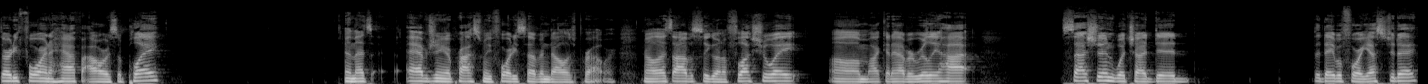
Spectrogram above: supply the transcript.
34 and a half hours of play. And that's averaging approximately $47 per hour. Now, that's obviously going to fluctuate. Um, I could have a really hot session, which I did the day before yesterday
